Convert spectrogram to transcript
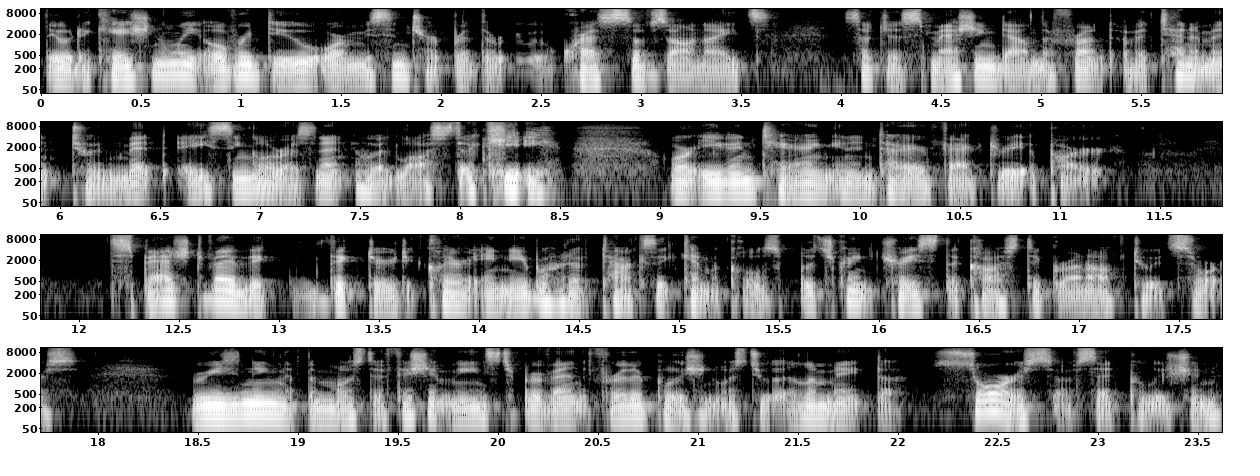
They would occasionally overdo or misinterpret the requests of Zaunites, such as smashing down the front of a tenement to admit a single resident who had lost their key, or even tearing an entire factory apart. Dispatched by Vic- Viktor to clear a neighborhood of toxic chemicals, Blitzcrank traced the caustic runoff to its source. Reasoning that the most efficient means to prevent further pollution was to eliminate the source of said pollution,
